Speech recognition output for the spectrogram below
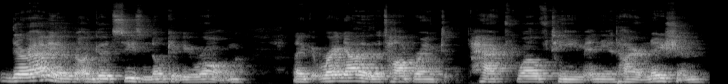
they're having a, a good season don't get me wrong like right now they're the top ranked pac 12 team in the entire nation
